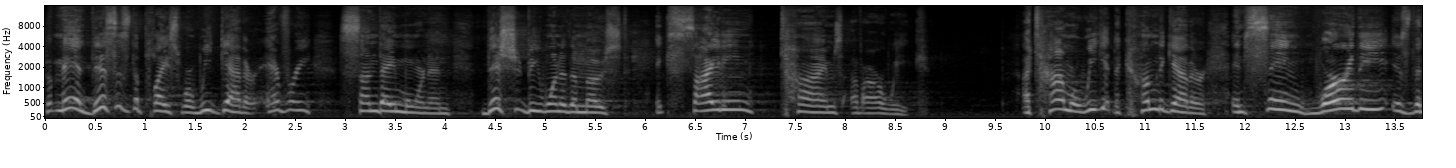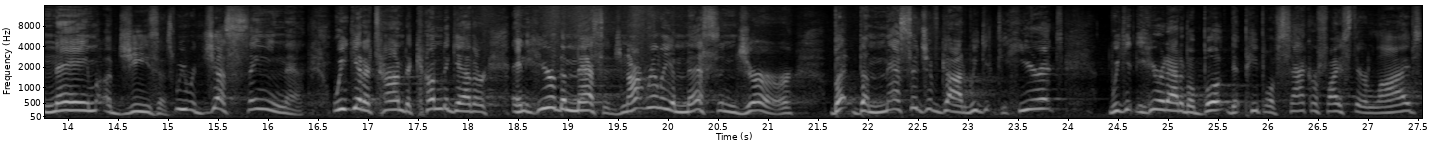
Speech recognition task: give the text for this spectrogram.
But man, this is the place where we gather every Sunday morning. This should be one of the most exciting times of our week. A time where we get to come together and sing, Worthy is the name of Jesus. We were just singing that. We get a time to come together and hear the message, not really a messenger, but the message of God. We get to hear it. We get to hear it out of a book that people have sacrificed their lives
